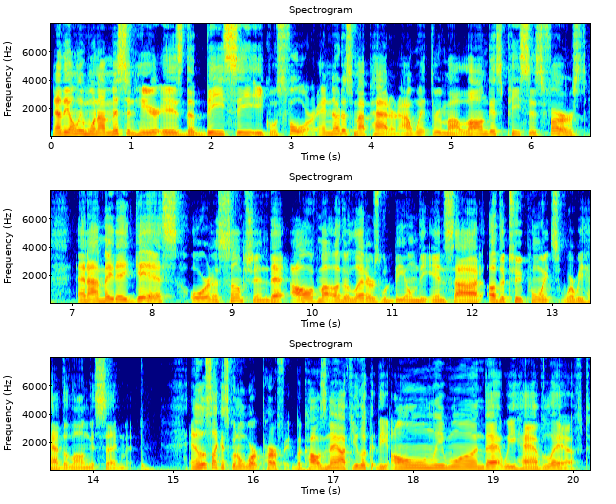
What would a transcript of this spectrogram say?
Now the only one I'm missing here is the BC equals 4. And notice my pattern. I went through my longest pieces first, and I made a guess or an assumption that all of my other letters would be on the inside of the two points where we have the longest segment. And it looks like it's going to work perfect because now if you look at the only one that we have left,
